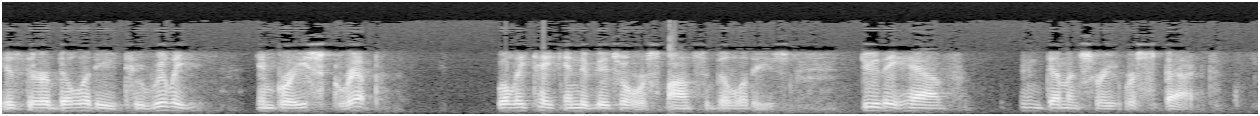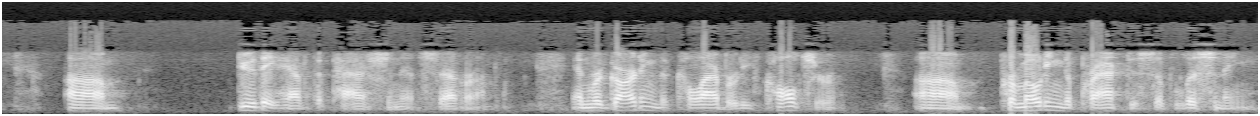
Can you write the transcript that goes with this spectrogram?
is their ability to really embrace grip. Will they take individual responsibilities? Do they have and demonstrate respect? Um, do they have the passion, etc.? And regarding the collaborative culture, um, promoting the practice of listening,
